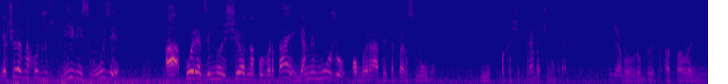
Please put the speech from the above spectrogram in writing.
Якщо я знаходжусь в лівій смузі, а поряд зі мною ще одна повертає, я не можу обирати тепер смугу. Мені тут показчик треба чи не треба? Я був робив, а але ні.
